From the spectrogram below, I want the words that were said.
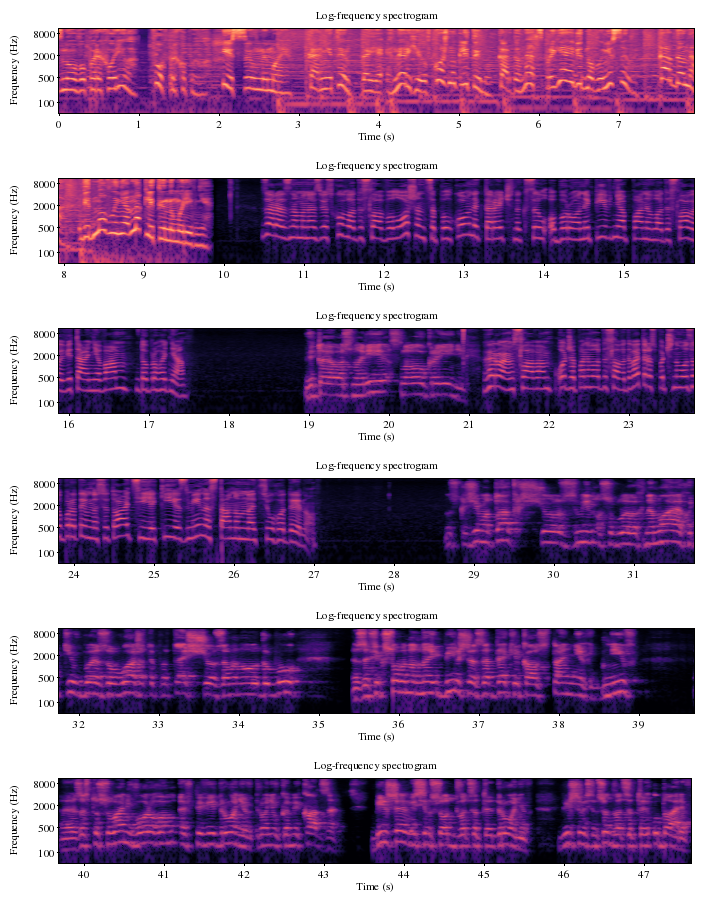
Знову перехворіла? Фух, прихопило. І сил немає. Карнітин дає енергію в кожну клітину. Кардонат сприяє відновленню сили. Кардонат відновлення на клітинному рівні. Зараз з нами на зв'язку Владислав Волошин, це полковник та речник Сил оборони Півдня. Пане Владиславе, вітання вам. Доброго дня. Вітаю вас, Марія. Слава Україні! Героям слава. Отже, пане Владиславе, давайте розпочнемо з оперативної ситуації. Які є зміни станом на цю годину? Ну, скажімо так, що змін особливих немає. Хотів би зауважити про те, що за минулу добу зафіксовано найбільше за декілька останніх днів е, застосувань ворогом fpv дронів, дронів камікадзе. Більше 820 дронів, більше 820 ударів.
